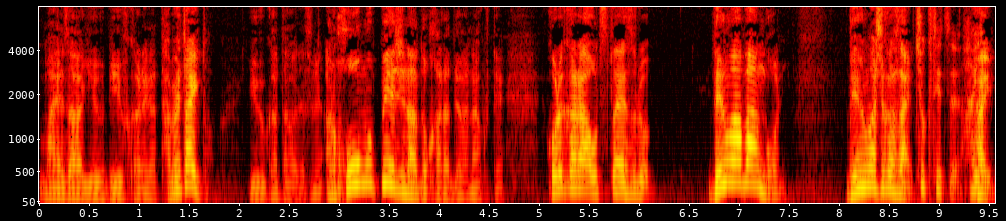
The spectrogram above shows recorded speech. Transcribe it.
前沢牛ビーフカレーが食べたいという方はですねあのホームページなどからではなくてこれからお伝えする電話番号に電話してください。直接は、はい。い、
